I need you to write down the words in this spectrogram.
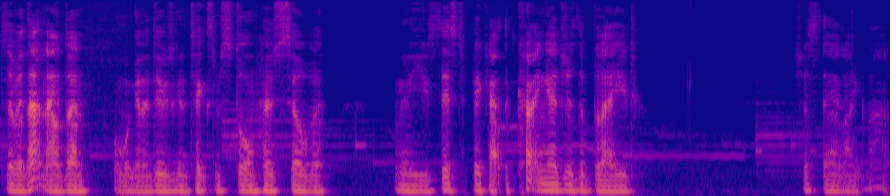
So with that now done, what we're going to do is going to take some Stormhost Silver. I'm going to use this to pick out the cutting edge of the blade, just there like that.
